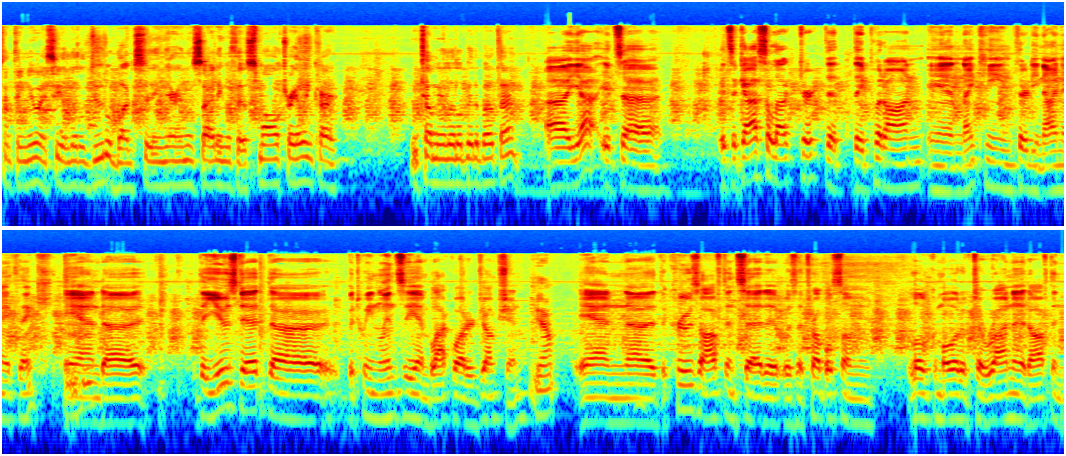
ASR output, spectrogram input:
something new. I see a little doodle bug sitting there in the siding with a small trailing car. Can you tell me a little bit about that? Uh, yeah, it's a it's a gas electric that they put on in 1939, I think, and uh, they used it uh, between Lindsay and Blackwater Junction. Yeah. And uh, the crews often said it was a troublesome locomotive to run. It often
